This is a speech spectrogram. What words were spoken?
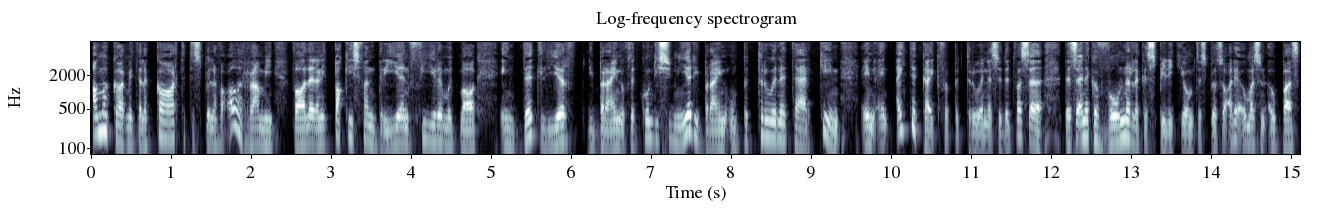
almekaar met hulle kaarte te speel en veral Rammy waar hulle dan die pakkies van 3 en 4 moet maak en dit leer die brein of dit kondisioneer die brein om patrone te herken en en uit te kyk vir patrone. So dit was 'n dis eintlik 'n wonderlike speletjie om te speel. So al die oumas en oupas,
